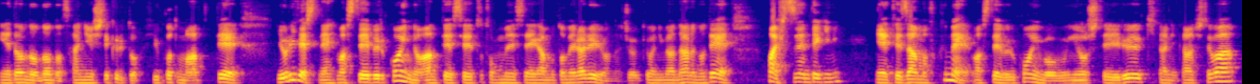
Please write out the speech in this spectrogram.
どんどんどんどん参入してくるということもあって、よりですね、まあ、ステーブルコインの安定性と透明性が求められるような状況にはなるので、まあ、必然的に、テザーも含め、まあ、ステーブルコインを運用している機関に関しては、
